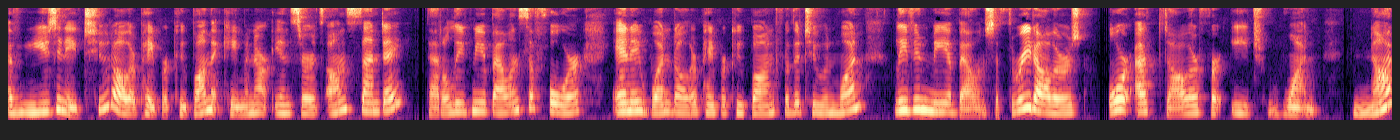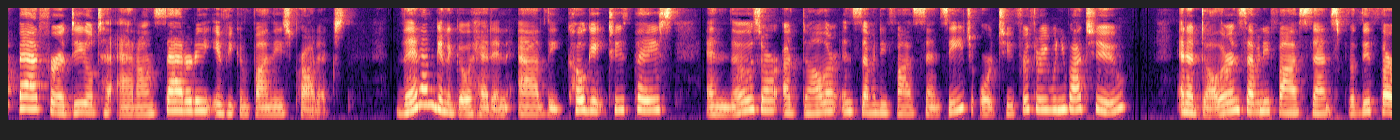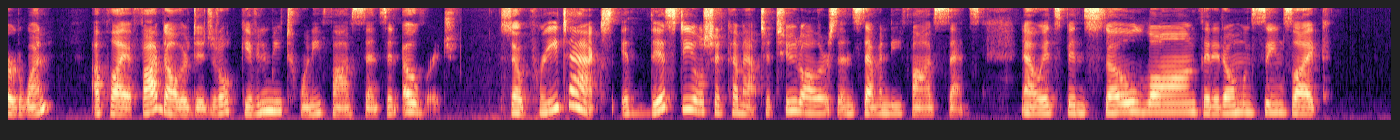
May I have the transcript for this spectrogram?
I'm using a $2 paper coupon that came in our inserts on Sunday. That'll leave me a balance of 4 and a $1 paper coupon for the 2-in-1, leaving me a balance of $3 or a dollar for each one. Not bad for a deal to add on Saturday if you can find these products. Then I'm going to go ahead and add the Colgate toothpaste and those are $1.75 each, or two for three when you buy two, and $1.75 for the third one. Apply a $5 digital, giving me 25 cents in overage. So pre-tax, this deal should come out to $2.75. Now, it's been so long that it almost seems like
